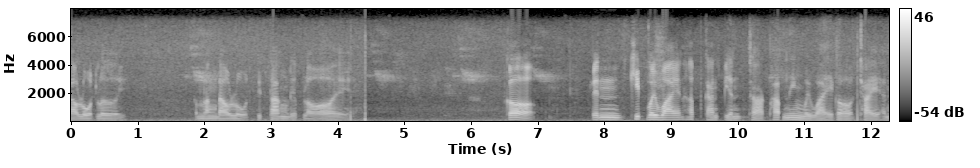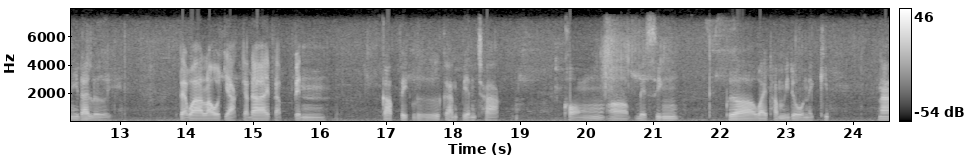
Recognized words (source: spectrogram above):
ดาวน์โหลดเลยกำลังดาวน์โหลดติดตั้งเรียบร้อย ก็เป็นคลิปไวๆนะครับ การเปลี่ยนฉากภาพนิ่งไวๆก็ใช้อันนี้ได้เลย แต่ว่าเราอยากจะได้แบบเป็นกราฟิกหรือการเปลี่ยนฉากของเบสซิงเพื่อไว้ทำวิดีโอในคลิปหน้า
